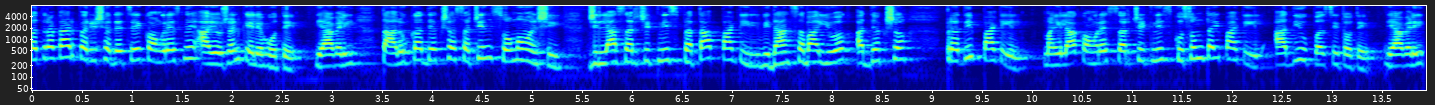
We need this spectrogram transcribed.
पत्रकार परिषदेचे काँग्रेसने आयोजन केले होते. यावेळी तालुकाध्यक्ष सचिन सोमवंशी जिल्हा सरचिटणीस प्रताप पाटील विधानसभा युवक अध्यक्ष प्रदीप पाटील महिला काँग्रेस सरचिटणीस कुसुमताई पाटील आदी उपस्थित होते. यावेळी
